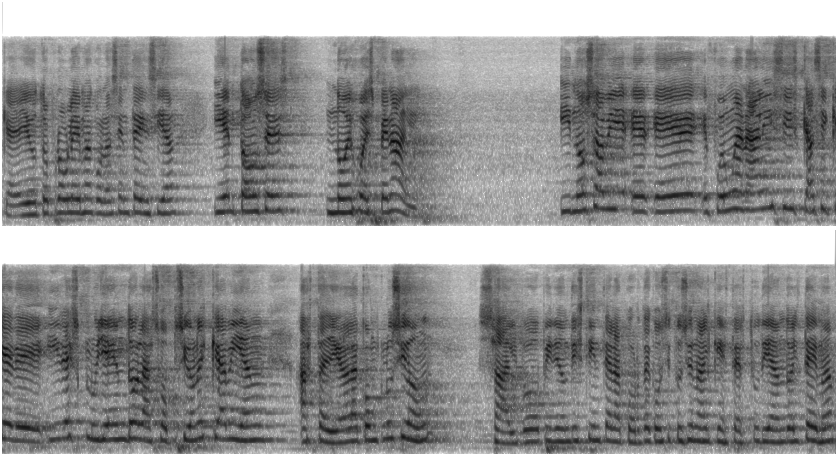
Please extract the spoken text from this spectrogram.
que hay otro problema con la sentencia, y entonces no es juez penal. Y no sabía, eh, eh, fue un análisis casi que de ir excluyendo las opciones que habían hasta llegar a la conclusión, salvo opinión distinta de la Corte Constitucional, quien está estudiando el tema,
